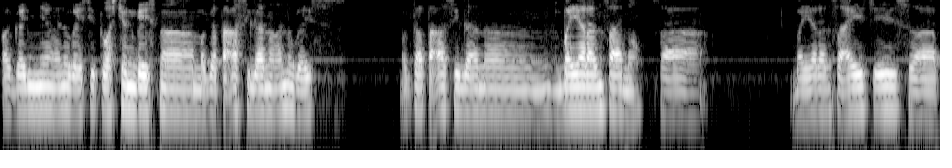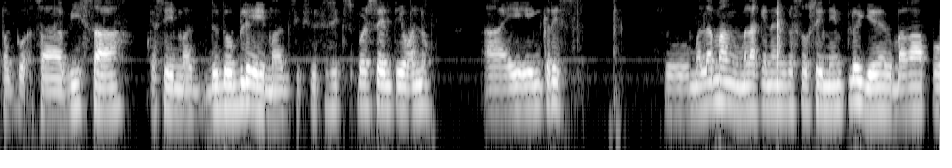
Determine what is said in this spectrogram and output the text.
pag ganyang ano guys, sitwasyon guys na magtataas sila ng ano guys. Magtataas sila ng bayaran sa ano, sa bayaran sa IHS, sa pag sa visa kasi magdodoble eh, mag 66% yung ano, ah i-increase. So malamang malaki nang gastusin ng employer, baka po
